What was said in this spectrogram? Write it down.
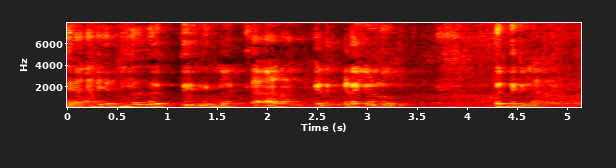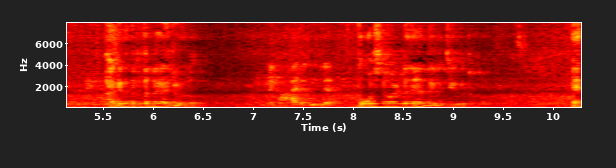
ഞാൻ എന്ന് നിർത്തി. നിങ്ങൾ കാണാൻ കിടക്കിടയിലുള്ളൂ നിർത്തിട്ടില്ല അങ്ങനെ നിർത്തേണ്ട കാര്യമുണ്ടോ? മോശമായിട്ട് ഞാൻ എന്തെങ്കിലും ചെയ്തിട്ടുണ്ടോ? ഏ?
